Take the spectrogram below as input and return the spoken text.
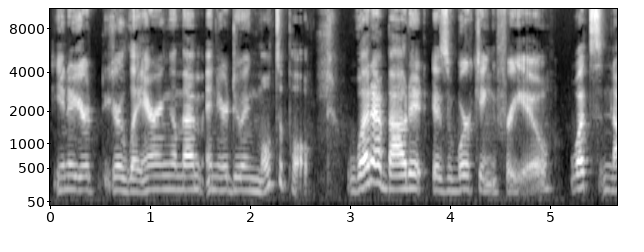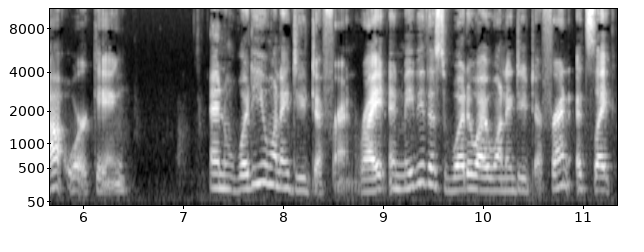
you know you're you're layering them and you're doing multiple. What about it is working for you? What's not working? And what do you want to do different, right? And maybe this what do I want to do different? It's like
